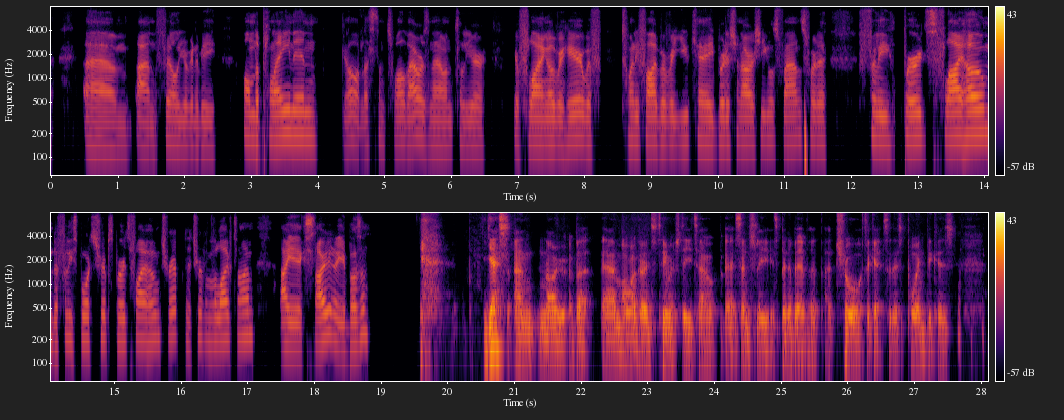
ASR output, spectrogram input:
Um, and Phil, you're going to be on the plane in God less than 12 hours now until you're you're flying over here with 25 other UK British and Irish Eagles fans for the Philly Birds Fly Home, the Philly Sports Trips Birds Fly Home trip, the trip of a lifetime. Are you excited? Are you buzzing? Yes and no, but um, I won't go into too much detail. Essentially, it's been a bit of a, a chore to get to this point because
